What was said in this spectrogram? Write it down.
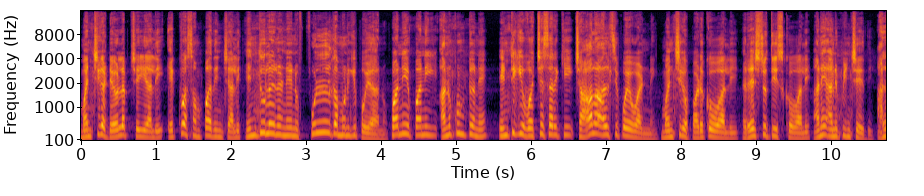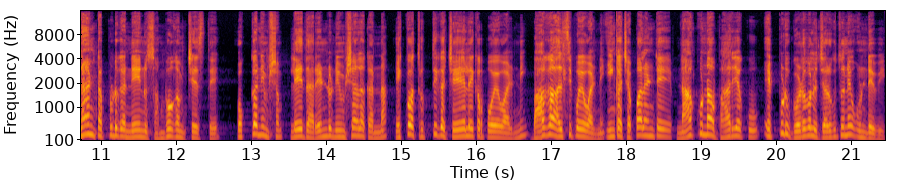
మంచిగా డెవలప్ చేయాలి, ఎక్కువ సంపాదించాలి. ఇందులోనే నేను ఫుల్‌గా మునిగిపోయాను. పని, పని అనుకుంటూనే ఇంటికి వచ్చేసరికి చాలా అలసిపోయేవాడిని. మంచిగా పడుకోవాలి, రెస్ట్ తీసుకోవాలి అని అనిపించేది. అలాంటప్పుడుగా నేను సంభోగం చేస్తే ఒక్క నిమిషం లేదా రెండు నిమిషాల కన్నా ఎక్కువ తృప్తిగా చేయలేకపోయేవాడిని. బాగా అలసిపోయేవాడిని. ఇంకా చెప్పాలంటే నాకు నా భార్యకు ఎప్పుడు గొడవలు జరుగుతూనే ఉండేవి.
